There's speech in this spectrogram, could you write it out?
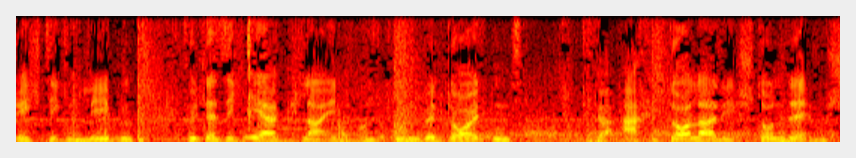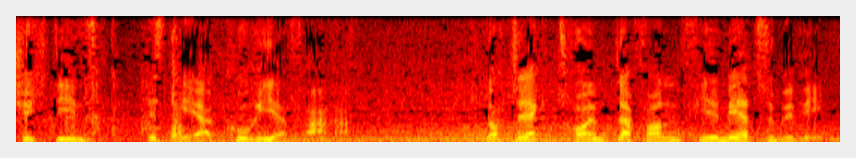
richtigen Leben fühlt er sich eher klein und unbedeutend. Für 8 Dollar die Stunde im Schichtdienst ist er Kurierfahrer. Doch Jack träumt davon, viel mehr zu bewegen.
